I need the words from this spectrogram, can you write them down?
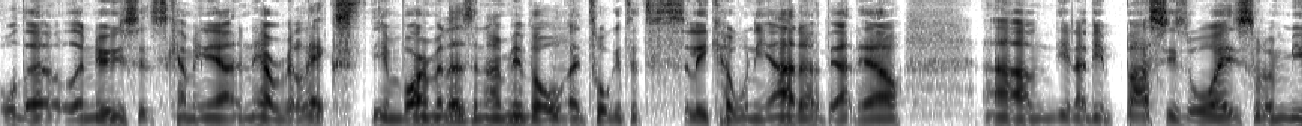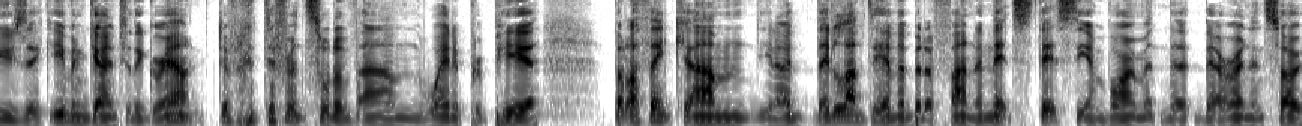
all, the all the news that's coming out and how relaxed the environment is. And I remember mm. talking to Selica Winiata about how um, you know, the bus is always sort of music, even going to the ground, different, different sort of um, way to prepare. But I think um, you know they love to have a bit of fun, and that's that's the environment that they're in. And so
